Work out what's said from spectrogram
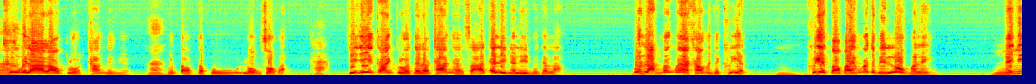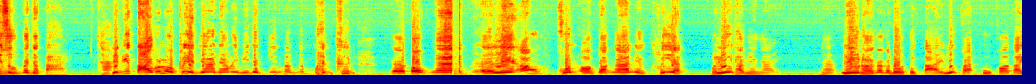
าคือเวลาเราโกรธครั้งหนึ่งเนี่ย อ่าเหมือนตอกตะปูลงศพอะค่ะ จริงๆการโกรธแต่ละครั้งอะสารแอดรีนาลีนมันจะหลั่งเมื่อหลั่งมากๆเขามันจะเครียด อืมเครียดต่อไปมันก็จะเป็นโรคมะเร็งอืมในที่สุดก็จะตาย ค่ะ ทีนี้ตายเพราะโรคเครียดเยอะนะไม่มีจะกินบ้างน้ำมันขึ้นเอ่อ ตกงานเอ่อเลเอาคนออกจากงานเนี่ยเครียดไมารู้ทำยังไงนะเร็วหน่อยก็กระโดดตึกตายหรือผูกคอตาย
